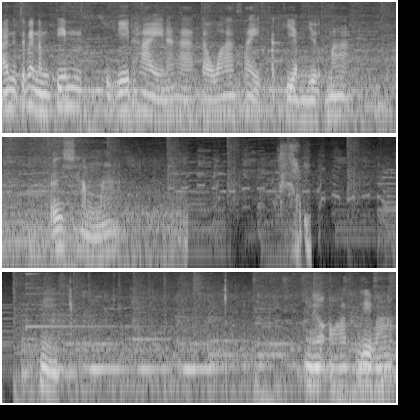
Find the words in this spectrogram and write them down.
อันนี้จะเป็นน้ำจิ้มสุกี้ไทยนะคะ แต่ว่าใส่กระเทียมเยอะมากเอ้ยฉ่ำมากเนื้อออสดีมาก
